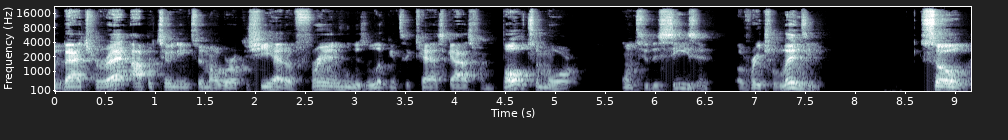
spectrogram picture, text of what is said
the bachelorette opportunity into my world because she had a friend who was looking to cast guys from Baltimore onto the season of Rachel Lindsay. So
